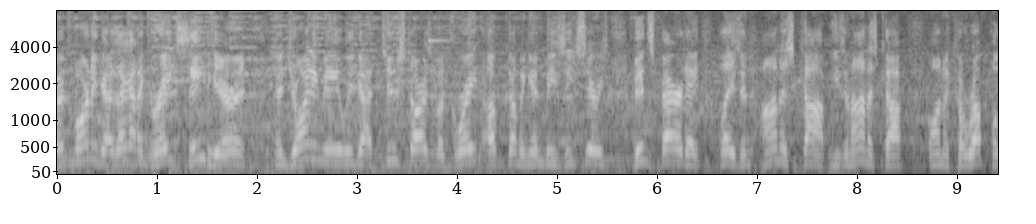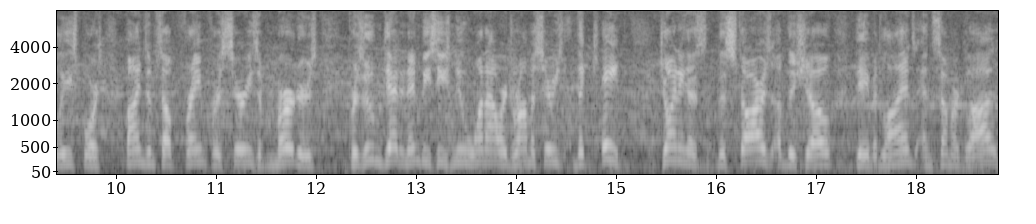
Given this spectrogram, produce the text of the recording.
Good morning, guys. I got a great seat here. And, and joining me, we got two stars of a great upcoming NBC series. Vince Faraday plays an honest cop. He's an honest cop on a corrupt police force, finds himself framed for a series of murders, presumed dead in NBC's new one-hour drama series, The Cape. Joining us, the stars of the show, David Lyons and Summer Glau.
